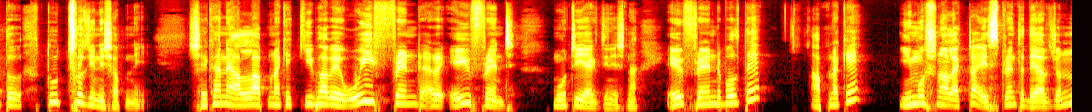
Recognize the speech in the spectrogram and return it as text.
এত, তুচ্ছ জিনিস আপনি। সেখানে আল্লাহ আপনাকে কীভাবে ওই ফ্রেন্ড আর এই ফ্রেন্ড মোটেই এক জিনিস না। এই ফ্রেন্ড বলতে আপনাকে ইমোশনাল একটা স্ট্রেংথ দেওয়ার জন্য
